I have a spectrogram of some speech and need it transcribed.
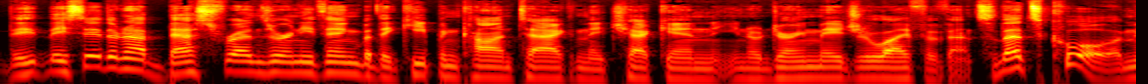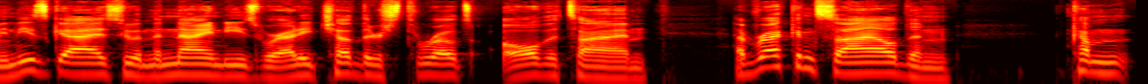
they, they say they're not best friends or anything, but they keep in contact and they check in, you know, during major life events. So that's cool. I mean, these guys who in the 90s were at each other's throats all the time have reconciled and become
